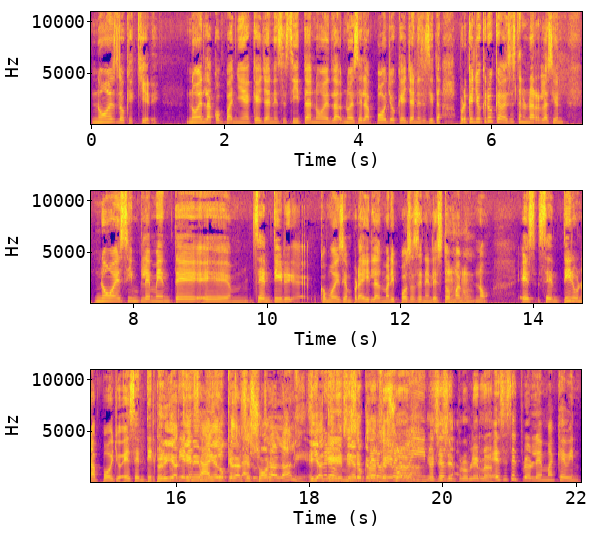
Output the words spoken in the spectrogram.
no es lo que quiere. No es la compañía que ella necesita, no es, la, no es el apoyo que ella necesita, porque yo creo que a veces tener una relación no es simplemente eh, sentir, eh, como dicen por ahí, las mariposas en el estómago, no. Es sentir un apoyo, es sentir Pero que tú ella tienes tiene a miedo quedarse sola, Lali. Ella pero- tiene miedo quedarse sola. no Ese te- es el problema. Ese es el problema, Kevin.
